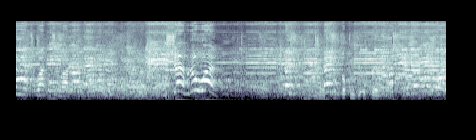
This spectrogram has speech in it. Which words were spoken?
in het squat is squat. Chef, Rowan! Op dat hem die opwerpt.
